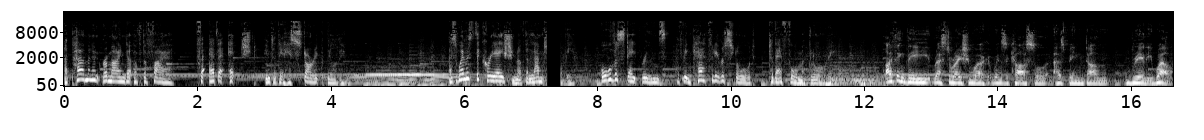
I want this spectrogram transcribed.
A permanent reminder of the fire, forever etched into the historic building. As well as the creation of the lantern all the staterooms have been carefully restored to their former glory. I think the restoration work at Windsor Castle has been done really well.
